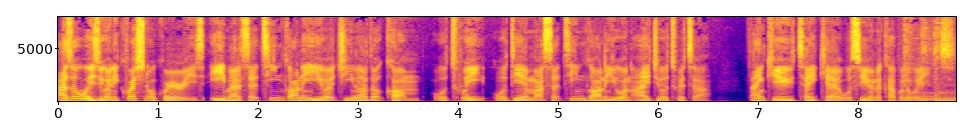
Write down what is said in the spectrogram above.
As always, if you got any question or queries, email us at teamghanaeu at gmail.com or tweet or DM us at teamghanaeu on IG or Twitter. Thank you, take care, we'll see you in a couple of weeks.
